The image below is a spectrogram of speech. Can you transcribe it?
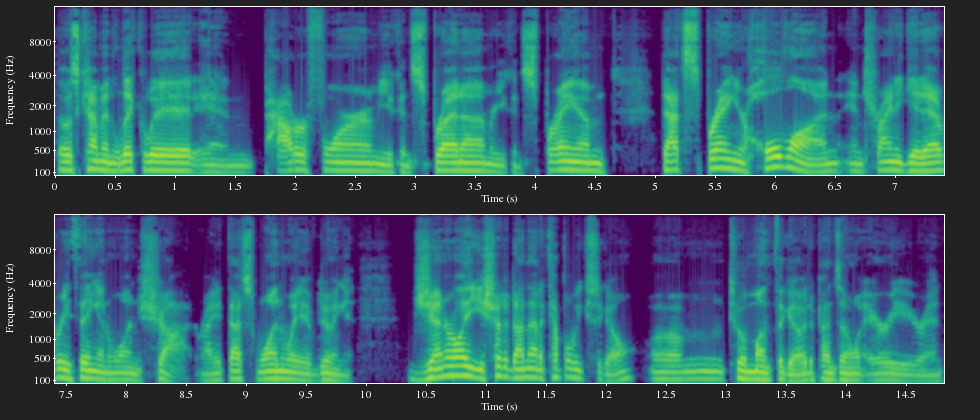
those come in liquid and powder form. You can spread them or you can spray them. That's spraying your whole lawn and trying to get everything in one shot, right? That's one way of doing it. Generally, you should have done that a couple weeks ago um, to a month ago. It depends on what area you're in.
